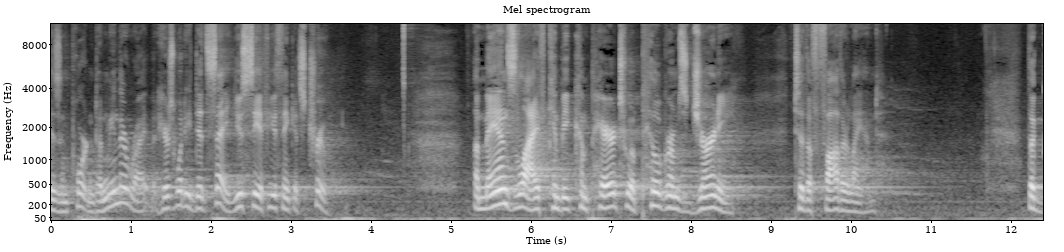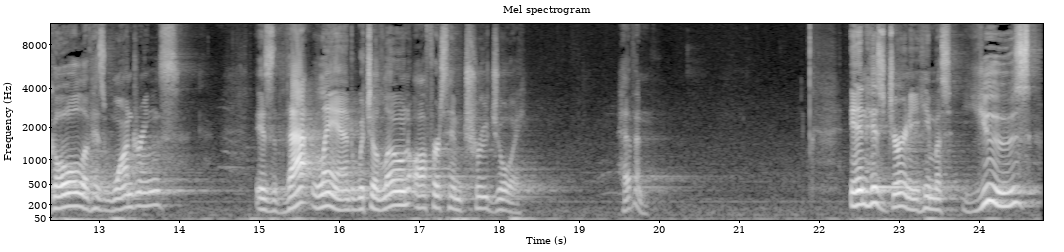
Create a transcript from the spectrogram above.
is important. Doesn't mean they're right, but here's what he did say. You see if you think it's true. A man's life can be compared to a pilgrim's journey to the fatherland. The goal of his wanderings is that land which alone offers him true joy heaven. In his journey, he must use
